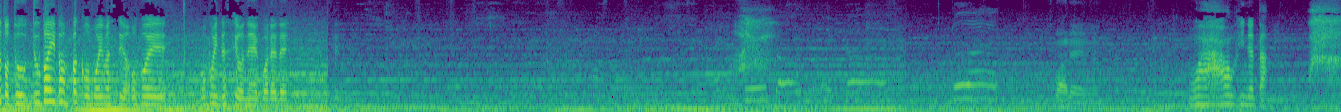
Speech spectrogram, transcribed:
ょっとド,ドバイ万博思覚え思い出すよねこれで。わー。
